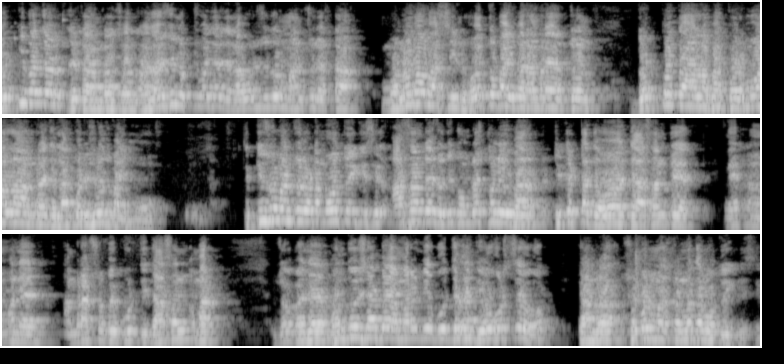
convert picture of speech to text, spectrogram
লক্ষ্মীবাজার যেটা আমরা রাজাশী লক্ষ্মীবাজার জেলা পরিষদের মানুষের একটা মনোভাব আছিল, হয়তো বা এবার আমরা একজন দক্ষতা আলা বা কর্মওয়ালা আমরা জেলা পরিষদ পাইমু কিছু মানুষের একটা মত হয়ে গেছিল। আসানতে যদি কংগ্রেস দলে এবার টিকিটটা দেওয়া হয়েছে আসানতে মানে আমরা সবে ভোট দিতে আসান আমার মানে বন্ধু হিসাবে আমার নিয়ে বহুত জায়গা দিয়েও করছে ও আমরা সবার মতামত হয়ে গেছি।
